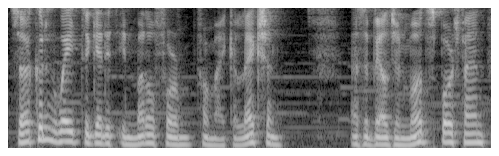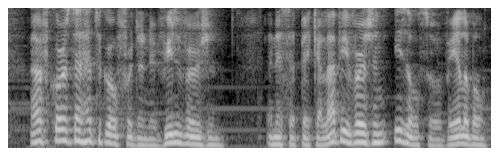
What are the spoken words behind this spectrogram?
so I couldn't wait to get it in model form for my collection. As a Belgian motorsport fan, I of course then had to go for the Neuville version. An Esapekka Lappi version is also available.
